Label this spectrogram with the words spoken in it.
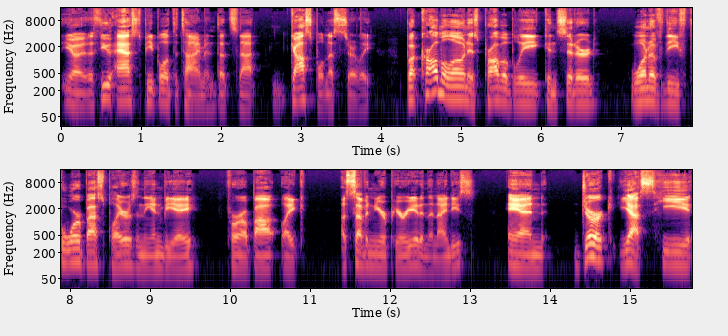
you know, if you asked people at the time, and that's not gospel necessarily, but Karl Malone is probably considered one of the four best players in the NBA for about like a seven year period in the 90s. And Dirk, yes, he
